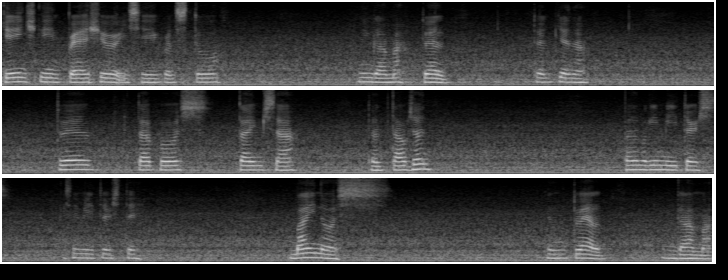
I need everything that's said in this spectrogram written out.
Change in pressure is equals to ano yung gamma? 12. 12 yan ah. 12 tapos times sa 12,000 para maging meters kasi meters te minus yung 12 yung gamma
